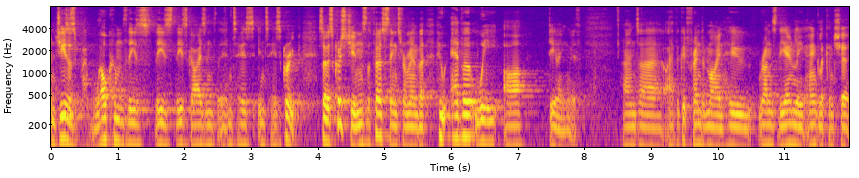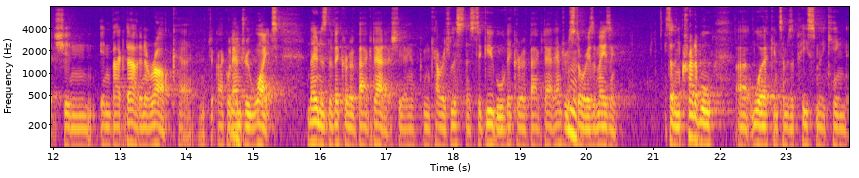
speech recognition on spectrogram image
And Jesus welcomed these, these, these guys into, into, his, into his group. So as Christians, the first thing to remember, whoever we are dealing with, and uh, I have a good friend of mine who runs the only Anglican church in, in Baghdad, in Iraq, uh, a guy called Andrew White, known as the Vicar of Baghdad, actually. I encourage listeners to Google Vicar of Baghdad. Andrew's story is amazing. He's done incredible uh, work in terms of peacemaking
